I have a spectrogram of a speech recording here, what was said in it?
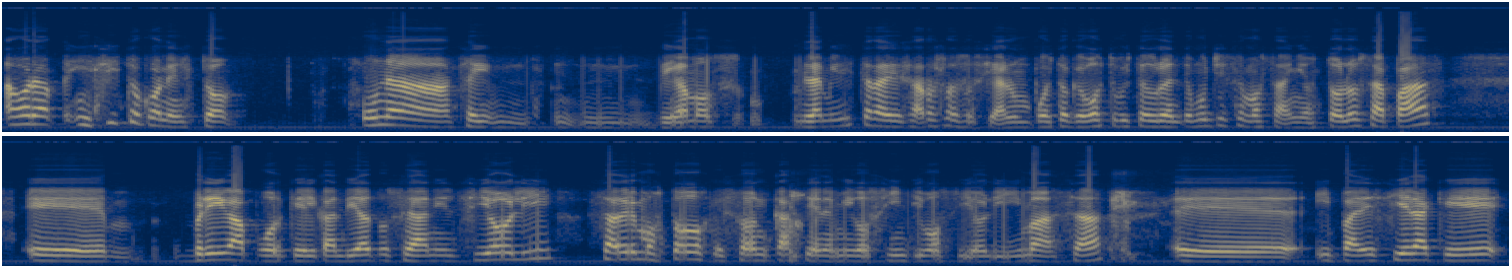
ahora, insisto con esto, una, digamos, la ministra de Desarrollo Social, un puesto que vos tuviste durante muchísimos años, Tolosa Paz, eh, brega porque el candidato sea Daniel Scioli, sabemos todos que son casi enemigos íntimos Scioli y Massa, eh, y pareciera que,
